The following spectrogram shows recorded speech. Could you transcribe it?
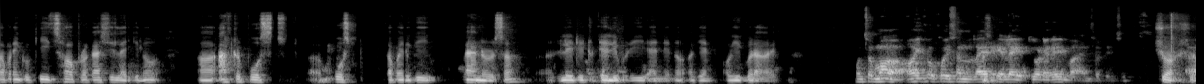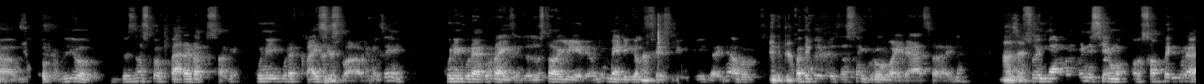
तपाईँको केही छ प्रकाशी like you know after post post तपाईँको केही प्लानहरू छ related to delivery and you know again अघि कुरा गरेको। हुन्छ म अहिलेको क्वेसनलाई यसलाई जोडेरै म एन्सर दिन्छु। यो बिजनेसको प्याराडक्स छ कि कुनै कुरा क्राइसिस भयो भने चाहिँ कुनै कुराको राइज हुन्छ जस्तो अहिले हेऱ्यो भने मेडिकल फेसिलिटिज होइन अब कतिपय बिजनेस नै ग्रो भइरहेछ होइन। सो इन्भाइरोमेन्ट पनि सेम हो। अब सबै कुरा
